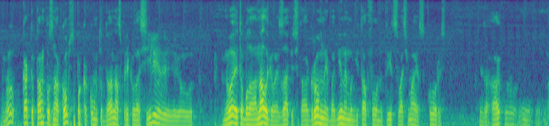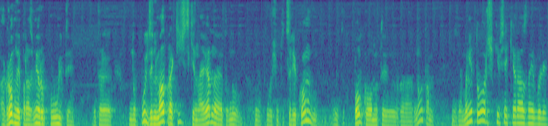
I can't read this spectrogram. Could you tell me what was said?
Ну, как-то там по знакомству по какому-то, да, нас пригласили. Вот. Но это была аналоговая запись, это огромные бобины магнитофоны, 38-я скорость. Это огромные по размеру пульты. Это, ну, пульт занимал практически, наверное, это, ну, в общем-то, целиком полкомнаты. Да. Ну, там, не знаю, мониторчики всякие разные были.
